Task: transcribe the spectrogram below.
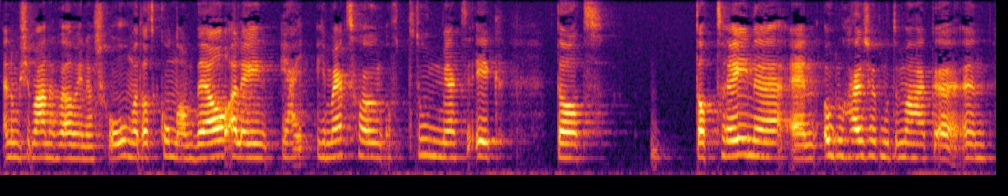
En dan moest je maandag wel weer naar school. Maar dat kon dan wel. Alleen, ja, je merkt gewoon, of toen merkte ik dat dat trainen en ook nog huiswerk moeten maken. En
